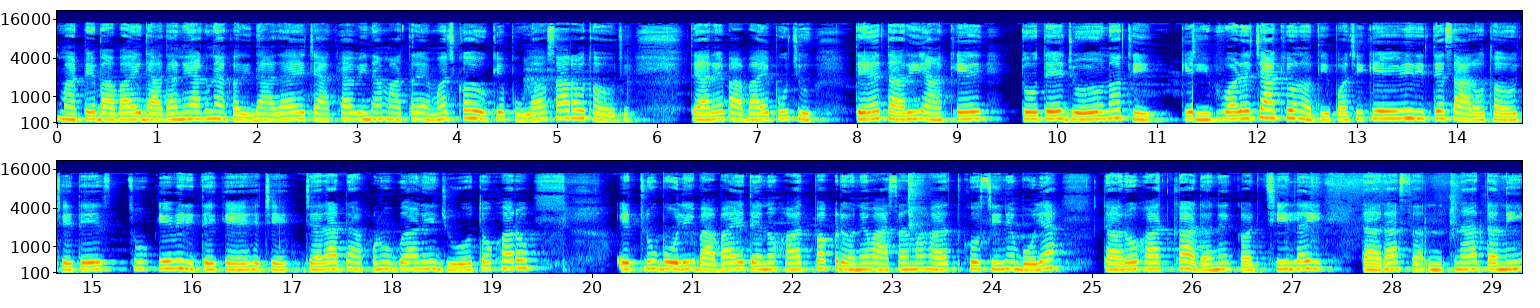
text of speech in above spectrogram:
માટે બાબાએ દાદાને આજ્ઞા કરી. દાદાએ ચાખ્યા વિના માત્ર એમ જ કહ્યું કે પુલાવ સારો થયો છે. ત્યારે બાબાએ પૂછ્યું, તે તારી આંખે તો તે જોયો નથી. કે જીભ વડે ચાખ્યો નથી, પછી કેવી રીતે સારો થયો છે તે શું કેવી રીતે કહે છે? જરા ઢાંકણું ઉગાડી જુઓ તો ખરો. એટલું બોલી બાબાએ તેનો હાથ પકડ્યો અને વાસણમાં હાથ ખોસીને બોલ્યા, તારો હાથ કાઢ અને કડછી લઈ, તારા સનાતની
